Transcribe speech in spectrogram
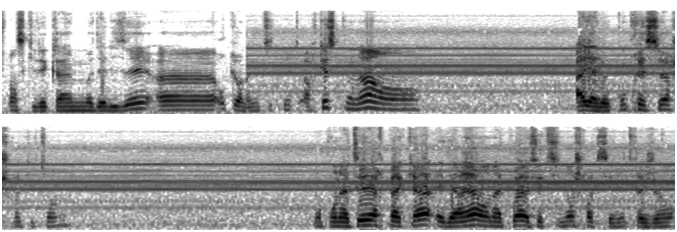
Je pense qu'il est quand même modélisé. Euh, ok, on a une petite minute. Alors qu'est-ce qu'on a en... Ah, il y a le compresseur, je crois, qui tourne. Donc on a TRPK et derrière on a quoi? Effectivement, je crois que c'est une autre région.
